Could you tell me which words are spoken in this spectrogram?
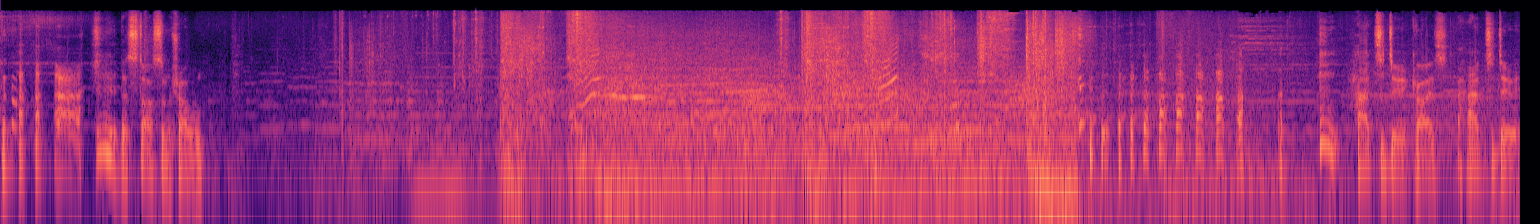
Let's start some trouble. Had to do it, guys. I had to do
